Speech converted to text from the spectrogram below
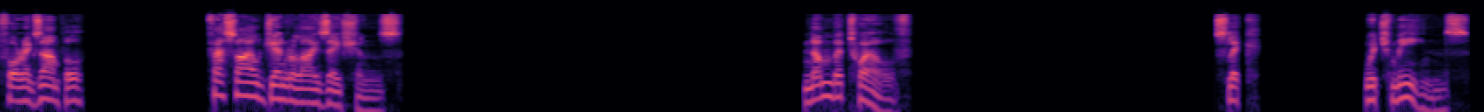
For example, facile generalizations. Number 12. Slick. Which means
